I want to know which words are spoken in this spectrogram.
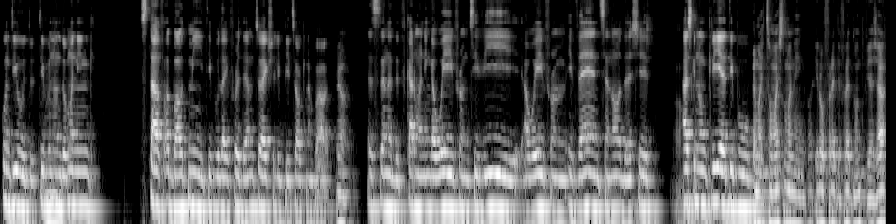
conteúdo. Tipo, não dou maninho stuff about me. Tipo, like, for them to actually be talking about. Yeah. Essa cena de ficar maninho away from TV, away from events and all that shit. Acho que não queria, tipo, É, mas só mais de maninho. Ir ao Fred, Fred, não te viajar.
